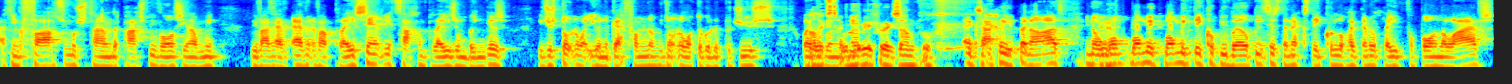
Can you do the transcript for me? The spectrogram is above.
I think far too much time in the past we've all seen, haven't we? We've had Everton have had plays, certainly attacking plays and wingers. You just don't know what you're going to get from them. You don't know what they're going to produce. Alex Iwobi, for example. Exactly, yeah. Bernard. You know, yeah. one, one week, one week they could be world beaters. The next they could look like they never played football in their lives.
